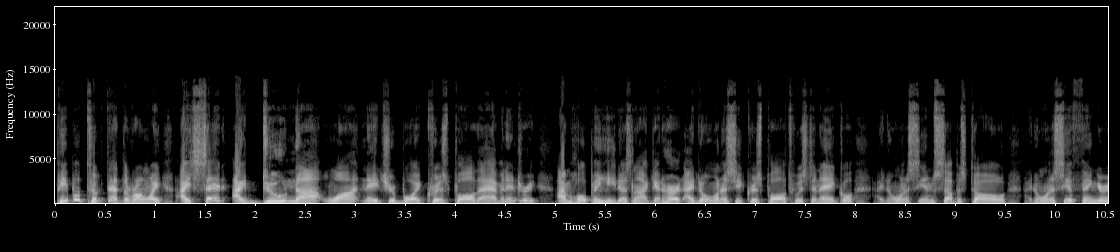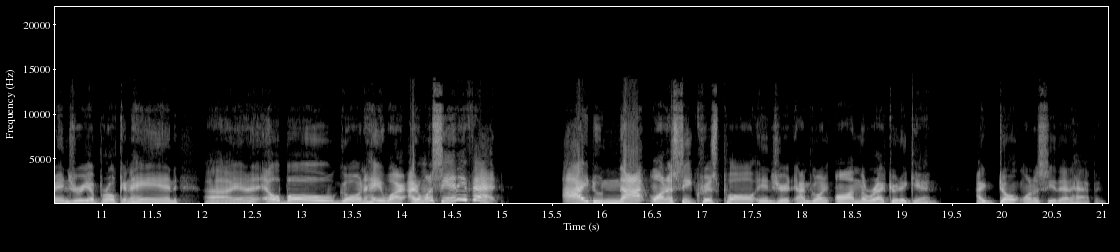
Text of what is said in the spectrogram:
people took that the wrong way. I said I do not want Nature Boy Chris Paul to have an injury. I'm hoping he does not get hurt. I don't want to see Chris Paul twist an ankle. I don't want to see him sub his toe. I don't want to see a finger injury, a broken hand, uh, an elbow going haywire. I don't want to see any of that. I do not want to see Chris Paul injured. I'm going on the record again. I don't want to see that happen.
